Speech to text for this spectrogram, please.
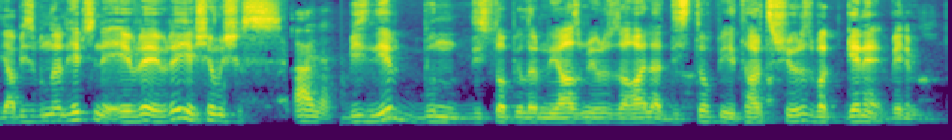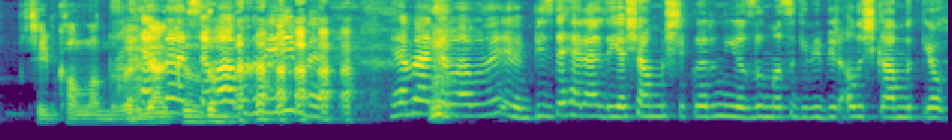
ya biz bunların hepsini evre evre yaşamışız. Aynen. Biz niye bunun distopyalarını yazmıyoruz da hala distopyayı tartışıyoruz? Bak gene benim şeyim kanlandı. Böyle Hemen yani kızdım. cevabını vereyim mi? Hemen cevabını vereyim? Bizde herhalde yaşanmışlıkların yazılması gibi bir alışkanlık yok.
